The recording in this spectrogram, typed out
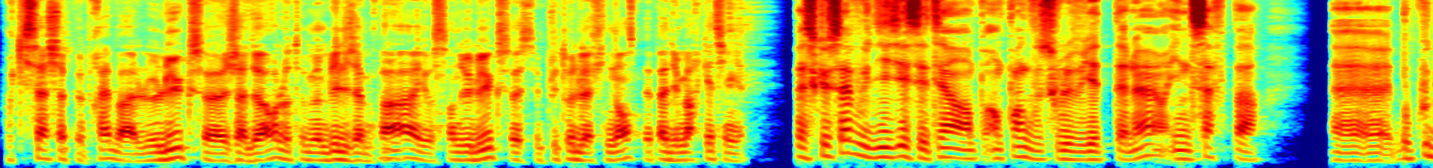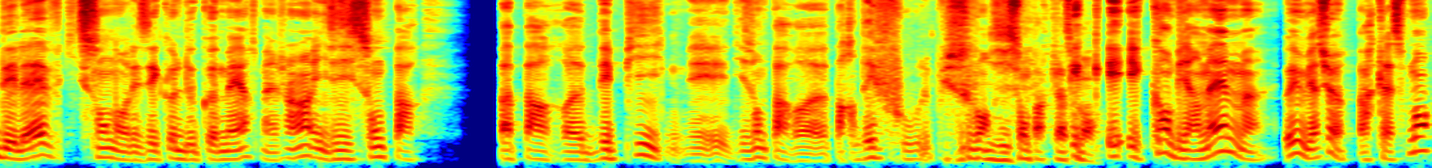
pour qu'ils sachent à peu près, bah, le luxe, euh, j'adore, l'automobile, j'aime pas, et au sein du luxe, c'est plutôt de la finance, mais pas du marketing. Parce que ça, vous disiez, c'était un, un point que vous souleviez tout à l'heure, ils ne savent pas. Euh, beaucoup d'élèves qui sont dans les écoles de commerce, machin, ils y sont par, pas par euh, dépit, mais disons par, euh, par défaut, le plus souvent. Ils y sont par classement. et- et quand bien même, oui bien sûr, par classement,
